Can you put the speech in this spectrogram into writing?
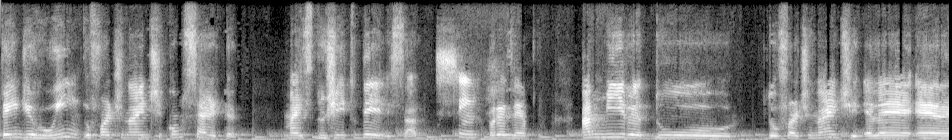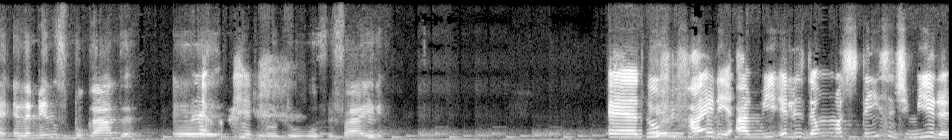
tem de ruim, o Fortnite conserta. Mas do jeito dele, sabe? Sim. Por exemplo, a mira do, do Fortnite, ela é, é ela é menos bugada é, do do Free Fire. É, no é... Free Fire, a, eles dão uma assistência de mira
